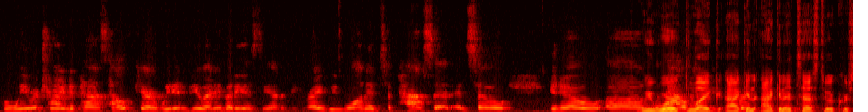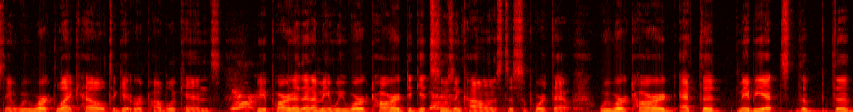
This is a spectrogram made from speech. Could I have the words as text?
when we were trying to pass healthcare we didn't view anybody as the enemy right? We wanted to pass it. And so you know um, we worked like i can i can attest to it christine we worked like hell to get republicans yeah. to be a part of that i mean we worked hard to get yeah. susan collins to support that we worked hard at the maybe at the the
